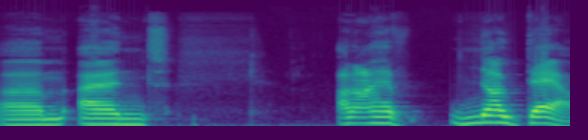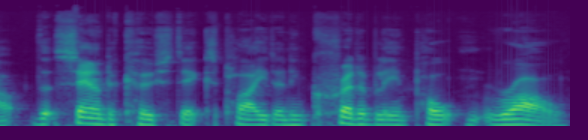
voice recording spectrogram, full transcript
um, and and I have no doubt that sound acoustics played an incredibly important role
